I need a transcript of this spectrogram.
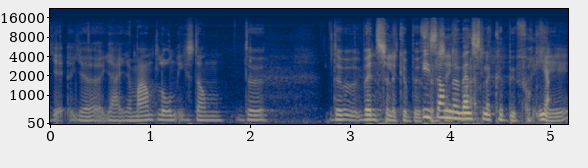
je, je, ja, je maandloon is dan de de wenselijke buffer. Is dan de wenselijke buffer, okay. ja.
